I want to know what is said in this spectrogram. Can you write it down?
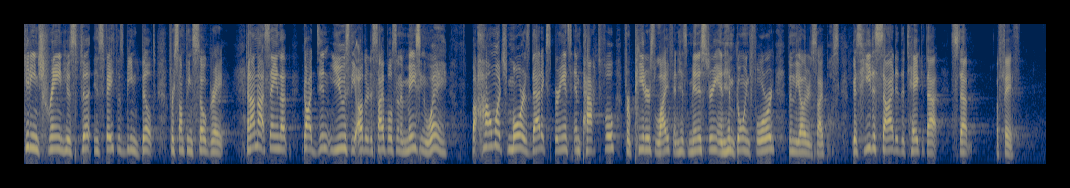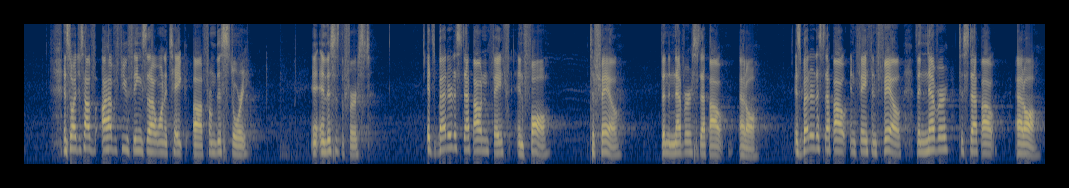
getting trained, his, his faith was being built for something so great. And I'm not saying that God didn't use the other disciples in an amazing way, but how much more is that experience impactful for Peter's life and his ministry and him going forward than the other disciples? Because he decided to take that step of faith. And so I just have I have a few things that I want to take uh, from this story, and, and this is the first. It's better to step out in faith and fall, to fail, than to never step out at all. It's better to step out in faith and fail than never to step out at all.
